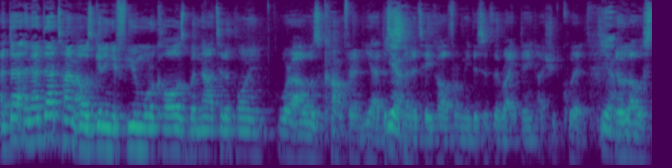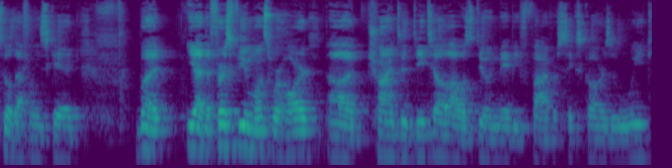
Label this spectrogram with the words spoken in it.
At that and at that time I was getting a few more calls, but not to the point where I was confident. Yeah, this is going to take off for me. This is the right thing. I should quit. Yeah. I was still definitely scared. But yeah, the first few months were hard. Uh, trying to detail, I was doing maybe five or six cars a week.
